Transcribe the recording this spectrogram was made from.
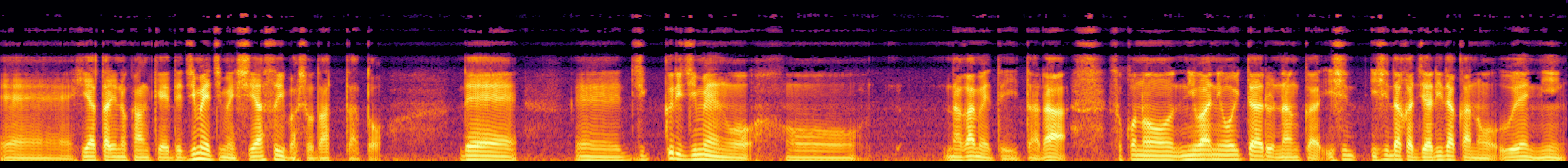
えー、日当たりの関係でジメジメしやすい場所だったと。で、えー、じっくり地面を眺めていたら、そこの庭に置いてあるなんか石、石だか砂利だかの上に、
